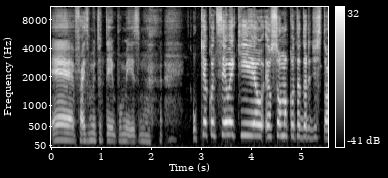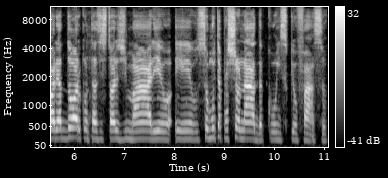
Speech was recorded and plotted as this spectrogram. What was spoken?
É, faz muito tempo mesmo. o que aconteceu é que eu, eu sou uma contadora de história, adoro contar as histórias de mar, eu, eu sou muito apaixonada com isso que eu faço.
